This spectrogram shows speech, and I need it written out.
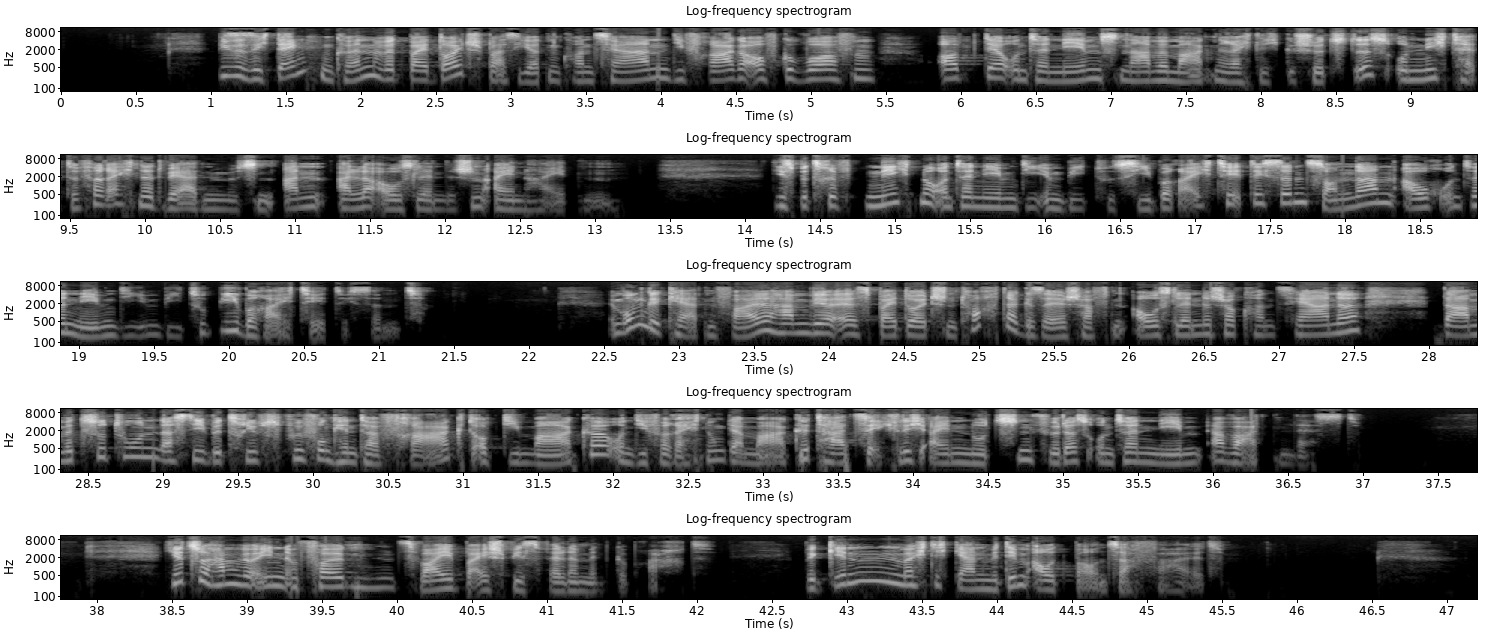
Wie Sie sich denken können, wird bei deutschbasierten Konzernen die Frage aufgeworfen, ob der Unternehmensname markenrechtlich geschützt ist und nicht hätte verrechnet werden müssen an alle ausländischen Einheiten. Dies betrifft nicht nur Unternehmen, die im B2C-Bereich tätig sind, sondern auch Unternehmen, die im B2B-Bereich tätig sind. Im umgekehrten Fall haben wir es bei deutschen Tochtergesellschaften ausländischer Konzerne damit zu tun, dass die Betriebsprüfung hinterfragt, ob die Marke und die Verrechnung der Marke tatsächlich einen Nutzen für das Unternehmen erwarten lässt. Hierzu haben wir Ihnen im Folgenden zwei Beispielsfälle mitgebracht. Beginnen möchte ich gern mit dem Outbound-Sachverhalt.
